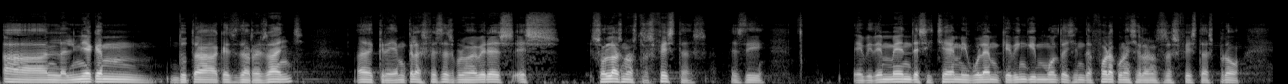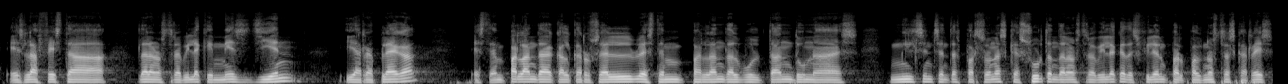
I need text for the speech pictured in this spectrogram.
Uh, en la línia que hem dut aquests darrers anys, uh, creiem que les festes de primavera és, és, són les nostres festes. És dir, evidentment desitgem i volem que vinguin molta gent de fora a conèixer les nostres festes, però és la festa de la nostra vila que més gent hi arreplega. Estem parlant de que el carrusel estem parlant del voltant d'unes 1.500 persones que surten de la nostra vila que desfilen pel, pels nostres carrers.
